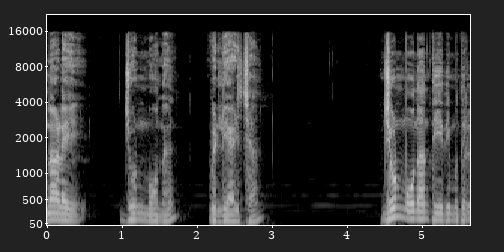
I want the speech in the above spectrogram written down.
നാളെ ജൂൺ മൂന്ന് വെള്ളിയാഴ്ച ജൂൺ മൂന്നാം തീയതി മുതൽ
